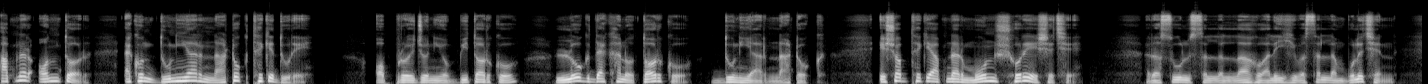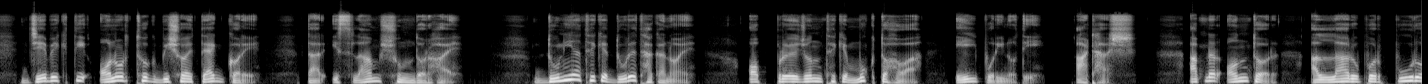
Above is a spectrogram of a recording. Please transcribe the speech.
আপনার অন্তর এখন দুনিয়ার নাটক থেকে দূরে। অপ্রয়োজনীয় বিতর্ক, লোক দেখানো তর্ক দুনিয়ার নাটক। এসব থেকে আপনার মন সরে এসেছে। রসুল সাল্লাল্লাহু আলিহি ওয়াসাল্লাম বলেছেন, যে ব্যক্তি অনর্থক বিষয় ত্যাগ করে, তার ইসলাম সুন্দর হয়। দুনিয়া থেকে দূরে থাকা নয়, অপ্রয়োজন থেকে মুক্ত হওয়া এই পরিণতি। আঠাশ, আপনার অন্তর আল্লাহর উপর পুরো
